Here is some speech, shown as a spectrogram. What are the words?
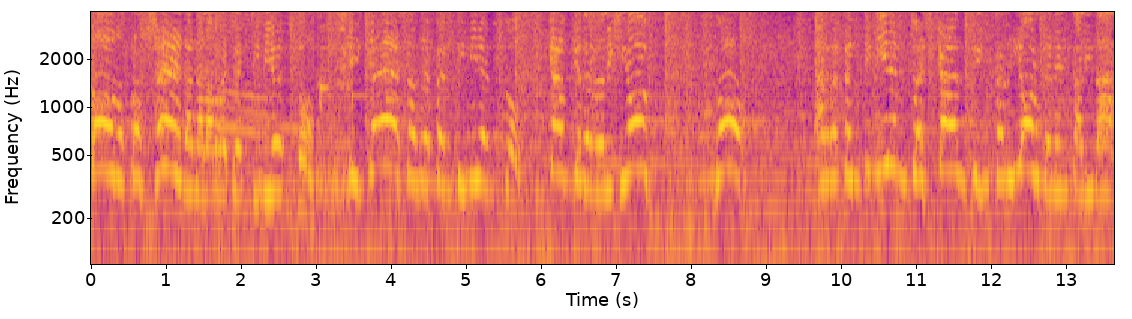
todos procedan al arrepentimiento. ¿Y qué es arrepentimiento? ¿Cambio de religión? No. Arrepentimiento es cambio interior de mentalidad.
